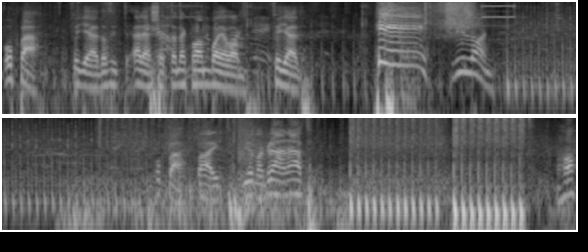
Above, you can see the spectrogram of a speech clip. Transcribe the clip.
Hoppá, figyeld, az itt elesett, ennek van baja van. Figyeld. Hé! Villany! Hoppá, pár itt jön a gránát. Aha.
